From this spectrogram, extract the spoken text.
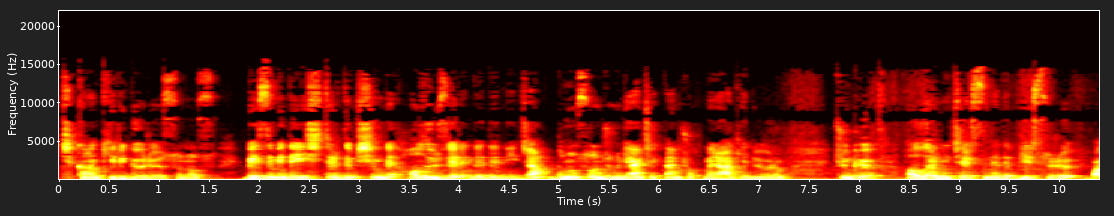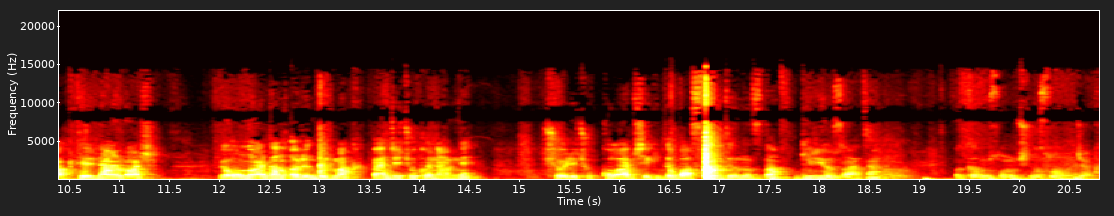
çıkan kiri görüyorsunuz. Bezimi değiştirdim. Şimdi halı üzerinde deneyeceğim. Bunun sonucunu gerçekten çok merak ediyorum. Çünkü halıların içerisinde de bir sürü bakteriler var. Ve onlardan arındırmak bence çok önemli. Şöyle çok kolay bir şekilde bastırdığınızda giriyor zaten. Bakalım sonuç nasıl olacak.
